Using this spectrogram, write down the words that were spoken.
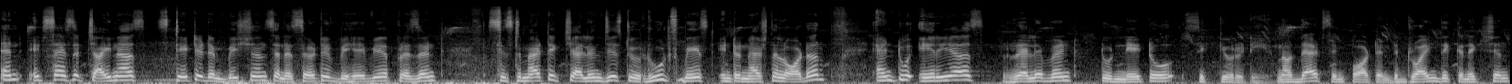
And it says that China's stated ambitions and assertive behavior present systematic challenges to rules based international order and to areas relevant to NATO security. Now that's important, the drawing the connection,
